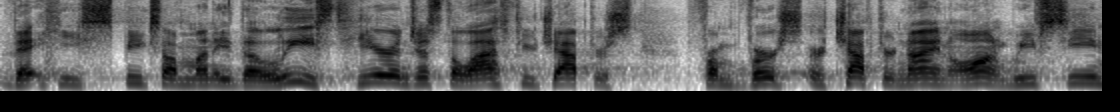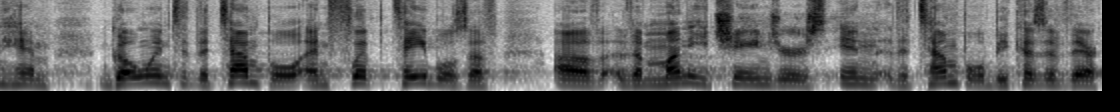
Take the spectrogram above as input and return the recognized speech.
that he speaks on money the least, here in just the last few chapters from verse or chapter 9 on, we've seen him go into the temple and flip tables of, of the money changers in the temple because of their,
